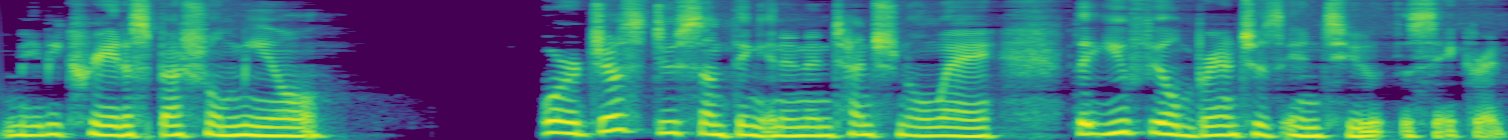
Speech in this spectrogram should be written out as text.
maybe create a special meal, or just do something in an intentional way that you feel branches into the sacred.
